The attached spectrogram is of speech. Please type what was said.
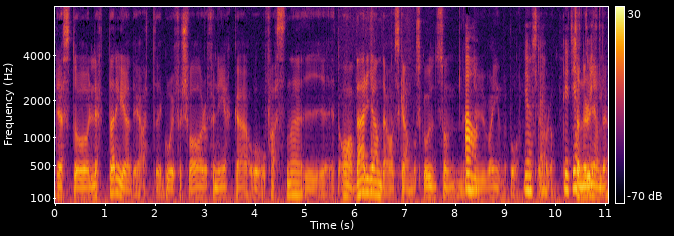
Desto lättare är det att eh, gå i försvar och förneka och, och fastna i ett avvärjande av skam och skuld som Ja. du var inne på. Just det. Det är ett jätteviktigt. det?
